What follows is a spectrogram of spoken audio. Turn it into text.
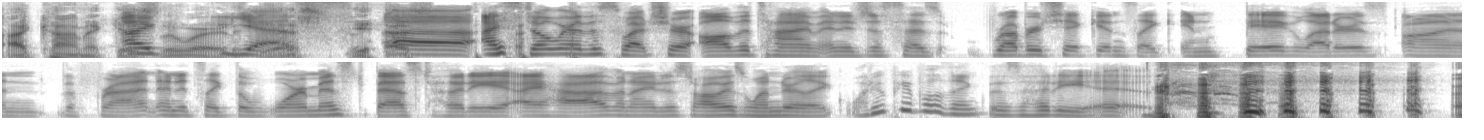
iconic is I- the word. Yes, yes. yes. Uh, I still wear the sweatshirt all the time, and it just says "Rubber Chickens" like in big letters on the front, and it's like the warmest, best hoodie I have, and I just always wonder, like, what do people think this hoodie is?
